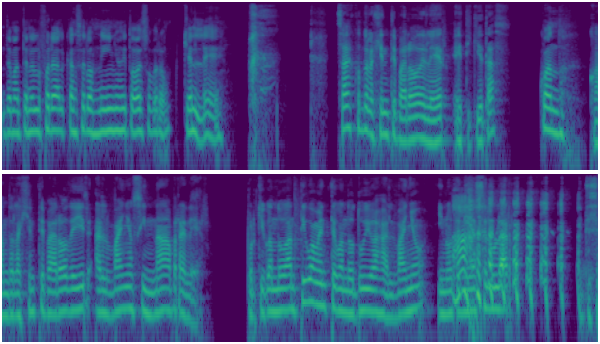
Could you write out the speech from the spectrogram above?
de mantenerlo fuera del alcance de los niños y todo eso, pero ¿quién lee? ¿Sabes cuándo la gente paró de leer etiquetas? ¿Cuándo? Cuando la gente paró de ir al baño sin nada para leer. Porque cuando antiguamente cuando tú ibas al baño y no Ah. tenías celular y te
